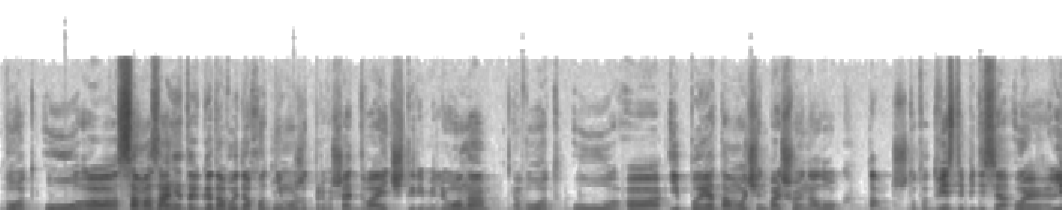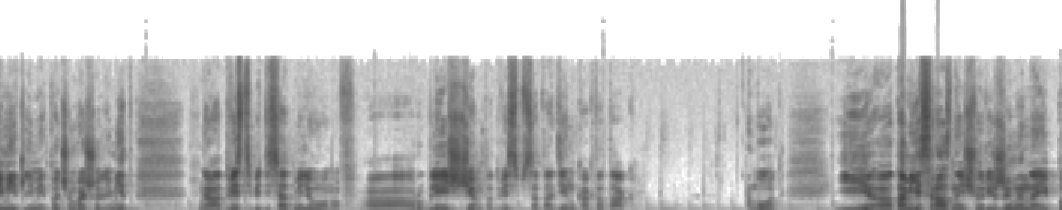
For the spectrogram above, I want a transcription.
Вот. У э, самозанятых годовой доход не может превышать 2,4 миллиона. Вот. У э, ИП там очень большой налог там что-то 250, ой, лимит, лимит, очень большой лимит, 250 а, миллионов а, рублей с чем-то, 251, как-то так. Вот. И а, там есть разные еще режимы на ИП.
